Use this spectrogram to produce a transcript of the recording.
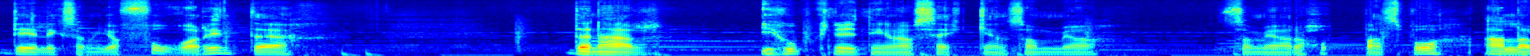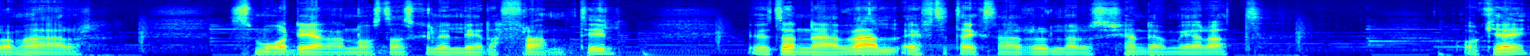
det är liksom, jag får inte den här ihopknytningen av säcken som jag, som jag hade hoppats på. Alla de här små delarna någonstans skulle leda fram till. Utan när väl eftertexterna rullade så kände jag mer att okej. Okay.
